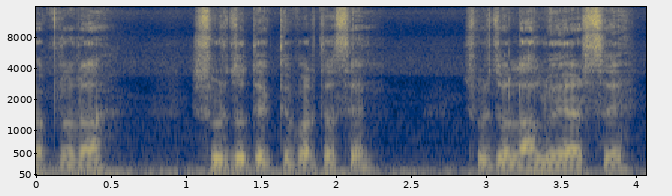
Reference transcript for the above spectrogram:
আপনারা সূর্য দেখতে পারতেছেন। সূর্য লাল হয়ে আসছে।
